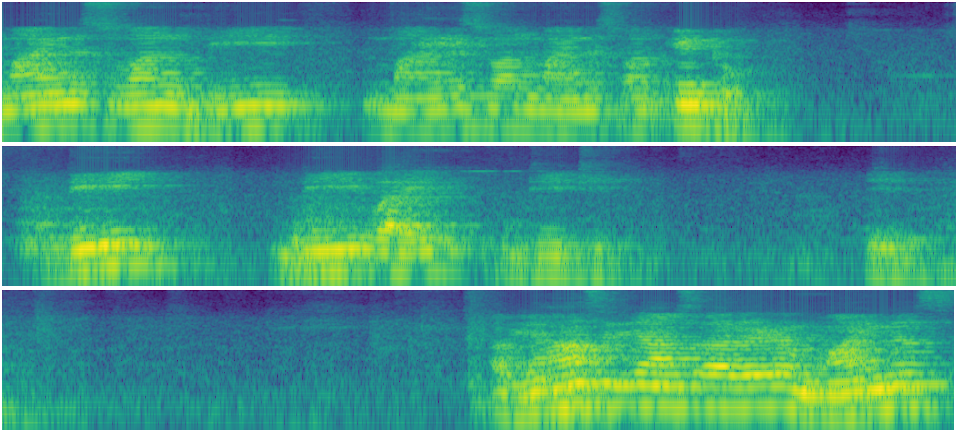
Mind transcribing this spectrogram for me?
minus one B minus one minus one into D D by D T अब यहाँ से ये आंसर आ जाएगा minus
